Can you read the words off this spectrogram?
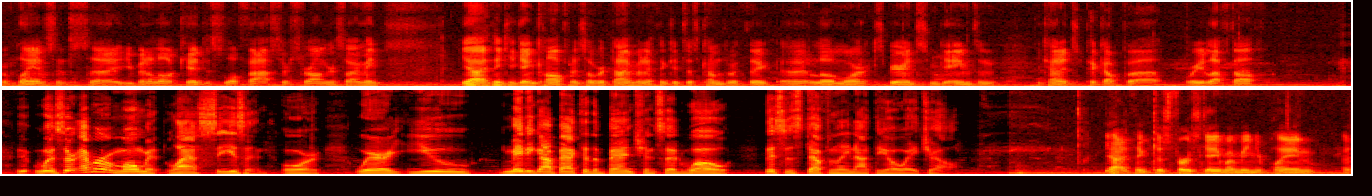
been playing since uh, you've been a little kid, just a little faster, stronger. So I mean yeah, I think you gain confidence over time, and I think it just comes with a, a little more experience in games, and you kind of just pick up uh, where you left off. Was there ever a moment last season, or where you maybe got back to the bench and said, "Whoa, this is definitely not the OHL"? Yeah, I think this first game. I mean, you're playing uh,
